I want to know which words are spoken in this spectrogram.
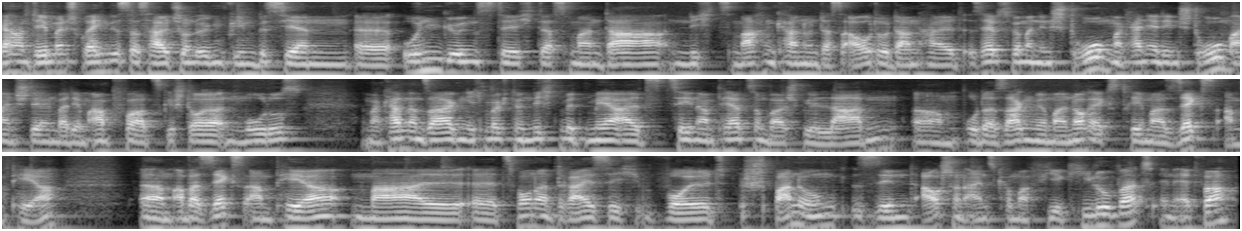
Ja, und dementsprechend ist das halt schon irgendwie ein bisschen äh, ungünstig, dass man da nichts machen kann und das Auto dann halt, selbst wenn man den Strom, man kann ja den Strom einstellen bei dem abfahrtsgesteuerten Modus, man kann dann sagen, ich möchte nicht mit mehr als 10 Ampere zum Beispiel laden ähm, oder sagen wir mal noch extremer 6 Ampere. Ähm, aber 6 Ampere mal äh, 230 Volt Spannung sind auch schon 1,4 Kilowatt in etwa.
